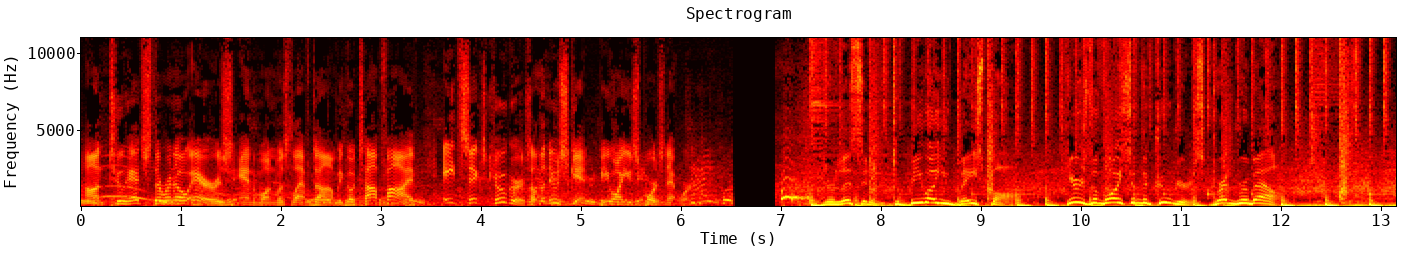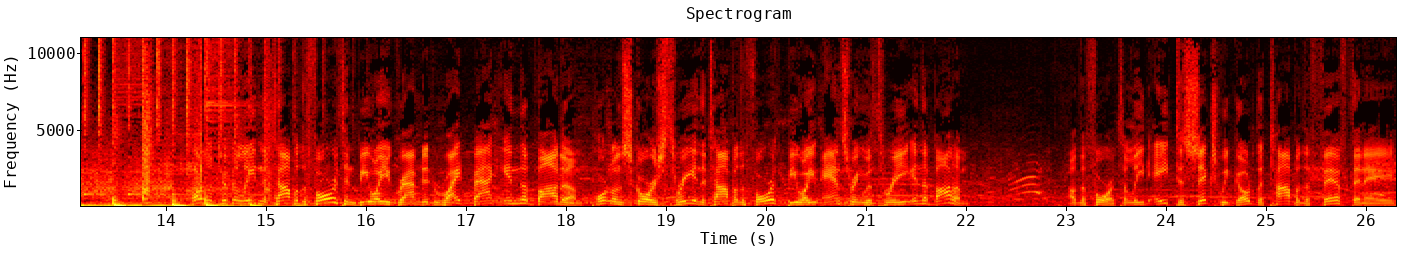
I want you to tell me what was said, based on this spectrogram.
on two hits. There were no errors, and one was left on. We go top five, 8 6 Cougars on the Nu Skin, BYU Sports Network. You're listening to BYU Baseball. Here's the voice of the Cougars, Greg Wrubell. Portland took a lead in the top of the fourth, and BYU grabbed it right back in the bottom. Portland scores three in the top of the fourth. BYU answering with three in the bottom of the fourth. To lead eight to six, we go to the top of the fifth and a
